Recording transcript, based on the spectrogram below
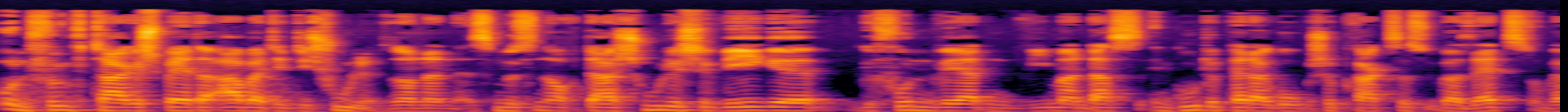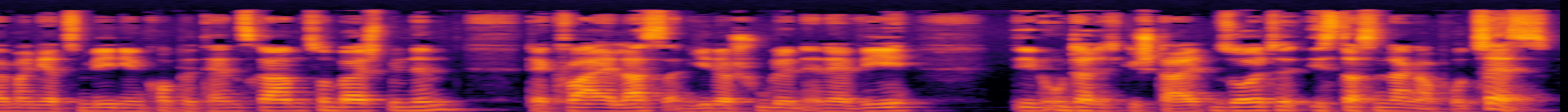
und fünf Tage später arbeitet die Schule, sondern es müssen auch da schulische Wege gefunden werden, wie man das in gute pädagogische Praxis übersetzt. Und wenn man jetzt Medienkompetenzrahmen zum Beispiel nimmt, der qua Erlass an jeder Schule in NRW den Unterricht gestalten sollte, ist das ein langer Prozess,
